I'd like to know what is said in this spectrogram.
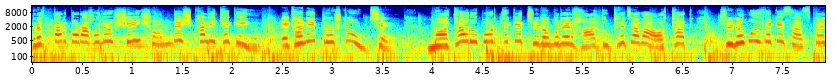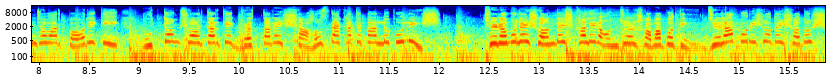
গ্রেফতার করা হলো সেই সন্দেশখালি থেকেই। এখানেই প্রশ্ন উঠছে, মাথার উপর থেকে তৃণমূলের হাত উঠে যাওয়া অর্থাৎ তৃণমূল থেকে সাসপেন্ড হওয়ার পরই কি উত্তম সর্দারকে গ্রেফতারের সাহস দেখাতে পারল পুলিশ? তৃণমূলের সন্দেশখালীর অঞ্চল সভাপতি জেলা পরিষদের সদস্য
